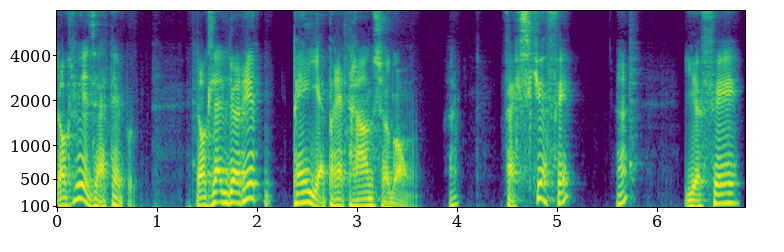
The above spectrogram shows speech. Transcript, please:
Donc lui, il a dit, attends un peu. Donc l'algorithme paye après 30 secondes. Hein? Fait que ce qu'il a fait, hein? il a fait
